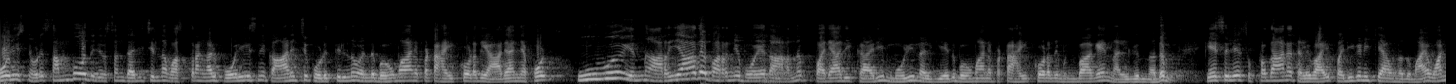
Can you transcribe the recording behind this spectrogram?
പോലീസിനോട് സംഭവ ദിവസം ധരിച്ചിരുന്ന വസ്ത്രങ്ങൾ പോലീസിന് കാണിച്ചു കൊടുത്തിരുന്നു എന്ന് ബഹുമാനപ്പെട്ട ഹൈക്കോടതി ആരാഞ്ഞപ്പോൾ ഉവ് എന്ന് അറിയാതെ പറഞ്ഞു പോയതാണെന്ന് പരാതിക്കാരി മൊഴി നൽകിയത് ബഹുമാനപ്പെട്ട ഹൈക്കോടതി മുൻപാകെ നൽകുന്നതും. കേസിലെ സുപ്രധാന തെളിവായി പരിഗണിക്കാവുന്നതുമായ വൺ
